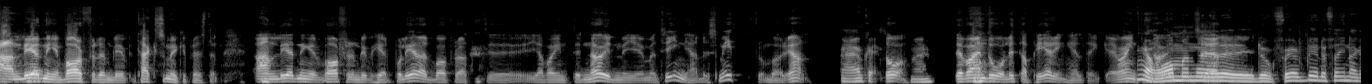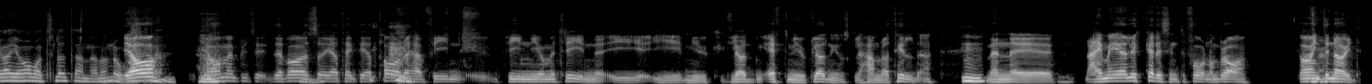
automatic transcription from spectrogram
Anledningen varför den blev, tack så mycket förresten. Anledningen varför den blev helt polerad var för att eh, jag var inte nöjd med geometrin jag hade smitt från början. Nej, okej. Så, Nej. det var en Ja. dålig tapering helt enkelt. Jag var inte Ja, nöjd. men så eh, jag, det- då får- blir det fina grejer av att slutändan ändå. ja, ja, men precis. Det var Mm. så jag tänkte jag tar det här fin, fin geometrin i, i mjukglödning, efter mjukglödning och skulle hamra till det. Mm. Men eh, nej, men jag lyckades inte få någon bra. Jag var Nej. inte nöjd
